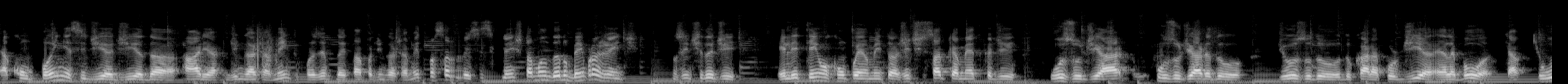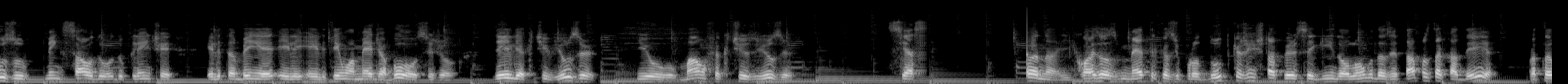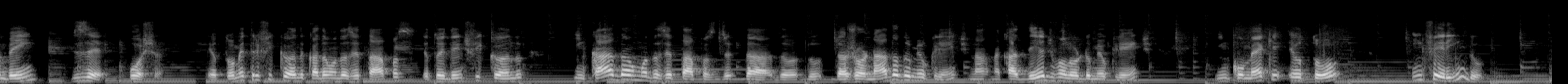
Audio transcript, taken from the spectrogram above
acompanha esse dia a dia da área de engajamento, por exemplo, da etapa de engajamento, para saber se esse cliente está mandando bem para a gente, no sentido de ele tem um acompanhamento, a gente sabe que a métrica de uso diário, uso diário do, de uso do, do cara por dia, ela é boa, que, a, que o uso mensal do, do cliente ele também é, ele, ele tem uma média boa, ou seja, o daily active user e o month active user. Se e quais as métricas de produto que a gente está perseguindo ao longo das etapas da cadeia para também dizer, poxa, eu estou metrificando cada uma das etapas, eu estou identificando em cada uma das etapas de, da, do, do, da jornada do meu cliente, na, na cadeia de valor do meu cliente, em como é que eu estou inferindo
